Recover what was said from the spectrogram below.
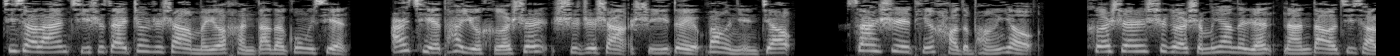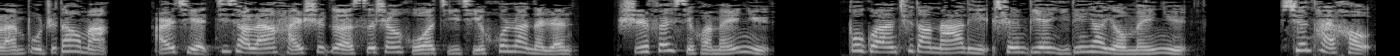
纪晓岚其实，在政治上没有很大的贡献，而且他与和珅实质上是一对忘年交，算是挺好的朋友。和珅是个什么样的人？难道纪晓岚不知道吗？而且纪晓岚还是个私生活极其混乱的人，十分喜欢美女，不管去到哪里，身边一定要有美女。宣太后，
